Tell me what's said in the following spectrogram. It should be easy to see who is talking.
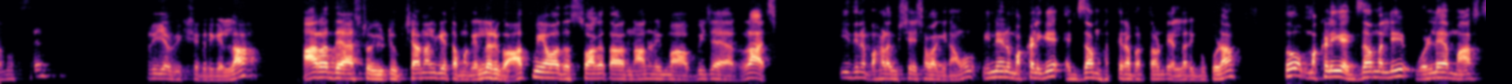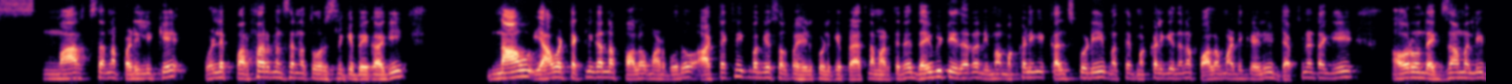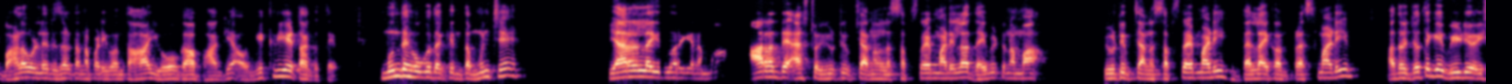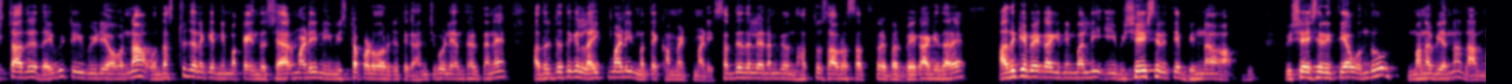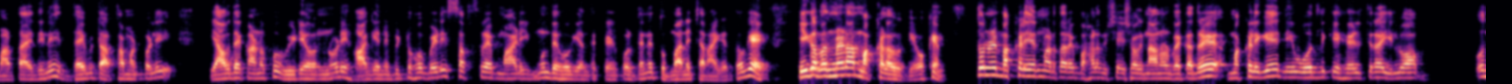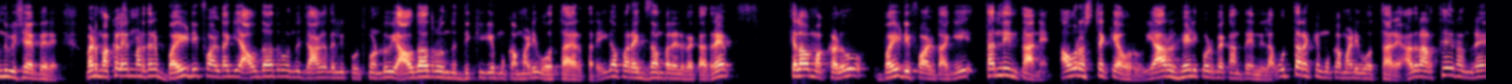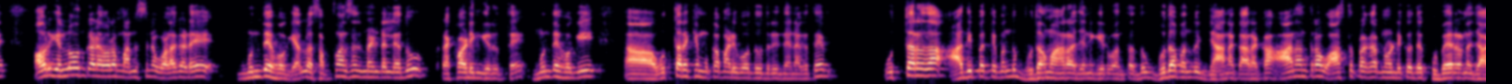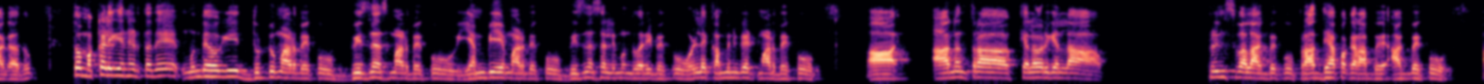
Speaker 1: ನಮಸ್ತೆ. ಪ್ರಿಯ ವೀಕ್ಷಕರಿಗೆಲ್ಲ, ಆರಾಧ್ಯ astro YouTube ಚಾನಲ್ಗೆ ತಮಗೆಲ್ಲರಿಗೂ ಆತ್ಮೀಯವಾದ ಸ್ವಾಗತ. ನಾನು ನಿಮ್ಮ ವಿಜಯ ರಾಜ್. ಈ ದಿನ ಬಹಳ ವಿಶೇಷವಾಗಿ ನಾವು ಇನ್ನೇನು ಮಕ್ಕಳಿಗೆ ಎಕ್ಸಾಮ್ ಹತ್ತಿರ ಬರ್ತಾ ಉಂಟು ಎಲ್ಲರಿಗೂ ಕೂಡ. ಸೊ ಮಕ್ಕಳಿಗೆ ಎಕ್ಸಾಮ್ ಅಲ್ಲಿ ಒಳ್ಳೆಯ ಮಾರ್ಕ್ಸ್ ಮಾರ್ಕ್ಸ್ ಅನ್ನ ಪಡಿಲಿಕ್ಕೆ, ಒಳ್ಳೆ ಪರ್ಫಾರ್ಮೆನ್ಸ್ ಅನ್ನ ತೋರಿಸಲಿಕ್ಕೆ ಬೇಕಾಗಿ ನಾವು ಯಾವ ಟೆಕ್ನಿಕ್ ಅನ್ನ ಫಾಲೋ ಮಾಡ್ಬೋದು, ಆ ಟೆಕ್ನಿಕ್ ಬಗ್ಗೆ ಸ್ವಲ್ಪ ಹೇಳ್ಕೊಳ್ಳಿಕ್ಕೆ ಪ್ರಯತ್ನ ಮಾಡ್ತೇನೆ. ದಯವಿಟ್ಟು ಇದನ್ನ ನಿಮ್ಮ ಮಕ್ಕಳಿಗೆ ಕಲ್ಸ್ಕೊಡಿ, ಮತ್ತೆ ಮಕ್ಕಳಿಗೆ ಇದನ್ನ ಫಾಲೋ ಮಾಡಿ ಹೇಳಿ ಡೆಫಿನೆಟ್ ಆಗಿ ಅವರ ಒಂದು ಎಕ್ಸಾಮ್ ಅಲ್ಲಿ ಬಹಳ ಒಳ್ಳೆ ರಿಸಲ್ಟ್ ಅನ್ನ ಪಡೆಯುವಂತಹ ಯೋಗ, ಭಾಗ್ಯ ಅವ್ರಿಗೆ ಕ್ರಿಯೇಟ್ ಆಗುತ್ತೆ. ಮುಂದೆ ಹೋಗೋದಕ್ಕಿಂತ ಮುಂಚೆ ಯಾರೆಲ್ಲ ಇದುವರೆಗೆ ನಮ್ಮ ಆರಾಧ್ಯ ಆಸ್ಟ್ರೋ ಯೂಟ್ಯೂಬ್ ಚಾನಲ್ನ ಸಬ್ಸ್ಕ್ರೈಬ್ ಮಾಡಿಲ್ಲ, ದಯವಿಟ್ಟು ನಮ್ಮ ಯೂಟ್ಯೂಬ್ ಚಾನಲ್ ಸಬ್ಸ್ಕ್ರೈಬ್ ಮಾಡಿ ಬೆಲ್ ಐಕಾನ್ ಪ್ರೆಸ್ ಮಾಡಿ. ಅದರ ಜೊತೆಗೆ ವಿಡಿಯೋ ಇಷ್ಟ ಆದರೆ ದಯವಿಟ್ಟು ಈ ವಿಡಿಯೋವನ್ನು ಒಂದಷ್ಟು ಜನಕ್ಕೆ ನಿಮ್ಮ ಕೈಯಿಂದ ಶೇರ್ ಮಾಡಿ, ನೀವು ಇಷ್ಟಪಡುವವರ ಜೊತೆಗೆ ಹಂಚಿಕೊಳ್ಳಿ ಅಂತ ಹೇಳ್ತೇನೆ. ಅದ್ರ ಜೊತೆಗೆ ಲೈಕ್ ಮಾಡಿ ಮತ್ತೆ ಕಮೆಂಟ್ ಮಾಡಿ. ಸದ್ಯದಲ್ಲೇ ನಮಗೆ ಒಂದು ಹತ್ತು ಸಾವಿರ ಸಬ್ಸ್ಕ್ರೈಬರ್ ಬೇಕಾಗಿದ್ದಾರೆ. ಅದಕ್ಕೆ ಬೇಕಾಗಿ ನಿಮ್ಮಲ್ಲಿ ಈ ವಿಶೇಷ ರೀತಿಯ ಭಿನ್ನ, ವಿಶೇಷ ರೀತಿಯ ಒಂದು ಮನವಿಯನ್ನು ನಾನು ಮಾಡ್ತಾ ಇದ್ದೀನಿ. ದಯವಿಟ್ಟು ಅರ್ಥ ಮಾಡ್ಕೊಳ್ಳಿ. ಯಾವುದೇ ಕಾರಣಕ್ಕೂ ವಿಡಿಯೋವನ್ನು ನೋಡಿ ಹಾಗೇನೆ ಬಿಟ್ಟು ಹೋಗಬೇಡಿ ಸಬ್ಸ್ಕ್ರೈಬ್ ಮಾಡಿ ಮುಂದೆ ಹೋಗಿ ಅಂತ ಕೇಳ್ಕೊಳ್ತೇನೆ, ತುಂಬಾನೇ ಚೆನ್ನಾಗಿರುತ್ತೆ ಓಕೆ ಈಗ ಬಂದ್ಮೇಡ ಮಕ್ಕಳ ಬಗ್ಗೆ ಓಕೆ ಸೊ ನೋಡಿ ಮಕ್ಕಳು ಏನ್ ಮಾಡ್ತಾರೆ, ಬಹಳ ವಿಶೇಷವಾಗಿ ನಾನು ನೋಡ್ಬೇಕಾದ್ರೆ ಮಕ್ಕಳಿಗೆ ನೀವು ಓದ್ಲಿಕ್ಕೆ ಹೇಳ್ತೀರಾ ಇಲ್ವಾ ಒಂದು ವಿಷಯ ಬೇರೆ. ಬಟ್ ಮಕ್ಕಳು ಏನ್ ಮಾಡ್ತಾರೆ ಬೈ ಡಿಫಾಲ್ಟ್ ಆಗಿ ಯಾವ್ದಾದ್ರು ಒಂದು ಜಾಗದಲ್ಲಿ ಕೂತ್ಕೊಂಡು ಯಾವ್ದಾದ್ರು ಒಂದು ದಿಕ್ಕಿಗೆ ಮುಖ ಮಾಡಿ ಓದ್ತಾ ಇರ್ತಾರೆ. ಈಗ ಫಾರ್ ಎಕ್ಸಾಂಪಲ್ ಹೇಳ್ಬೇಕಾದ್ರೆ ಕೆಲವು ಮಕ್ಕಳು ಬೈ ಡಿಫಾಲ್ಟ್ ಆಗಿ ತನ್ನಿಂತಾನೆ, ಅವರಷ್ಟಕ್ಕೆ ಅವರು, ಯಾರು ಹೇಳಿಕೊಡ್ಬೇಕಂತ ಏನಿಲ್ಲ, ಉತ್ತರಕ್ಕೆ ಮುಖ ಮಾಡಿ ಓದ್ತಾರೆ. ಅದರ ಅರ್ಥ ಏನಂದ್ರೆ, ಅವ್ರಿಗೆ ಎಲ್ಲೋ ಒಂದ್ ಕಡೆ ಅವರ ಮನಸ್ಸಿನ ಒಳಗಡೆ ಮುಂದೆ ಹೋಗಿ, ಅಲ್ವಾ ಸಬ್ ಕಾನ್ಸಿಯಸ್ ಮೈಂಡ್ ಅಲ್ಲಿ ಅದು ರೆಕಾರ್ಡಿಂಗ್ ಇರುತ್ತೆ, ಮುಂದೆ ಹೋಗಿ, ಆ, ಉತ್ತರಕ್ಕೆ ಮುಖ ಮಾಡಿ ಓದೋದ್ರಿಂದ ಏನಾಗುತ್ತೆ, ಉತ್ತರದ ಆಧಿಪತ್ಯ ಬಂದು ಬುಧ ಮಹಾರಾಜನಿಗೆ ಇರುವಂತದ್ದು ಬುಧ ಬಂದು ಜ್ಞಾನಕಾರಕ ಆನಂತರ ವಾಸ್ತು ಪ್ರಕಾರ ನೋಡ್ಲಿಕ್ಕೆ ಕುಬೇರನ ಜಾಗ ಅದು ಸೊ ಮಕ್ಕಳಿಗೆ ಏನಿರ್ತದೆ? ಮುಂದೆ ಹೋಗಿ ದುಡ್ಡು ಮಾಡಬೇಕು ಬಿಸ್ನೆಸ್ ಮಾಡಬೇಕು ಎಂ ಬಿ ಎ ಮಾಡಬೇಕು ಬಿಸ್ನೆಸ್ ಅಲ್ಲಿ ಮುಂದುವರಿಬೇಕು, ಒಳ್ಳೆ ಕಮ್ಯುನಿಕೇಟ್ ಮಾಡಬೇಕು. ಆ ನಂತರ ಕೆಲವರಿಗೆಲ್ಲ ಪ್ರಿನ್ಸಿಪಲ್ ಆಗಬೇಕು ಪ್ರಾಧ್ಯಾಪಕರ ಆಗಬೇಕು.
